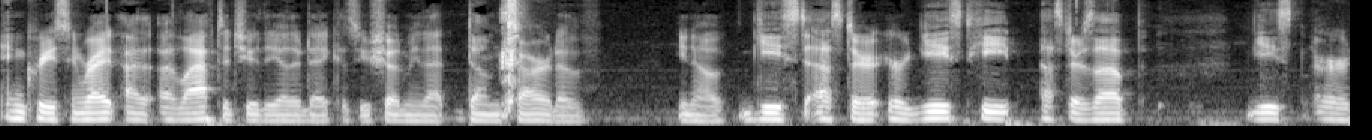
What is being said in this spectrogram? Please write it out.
increasing. Right? I, I laughed at you the other day because you showed me that dumb chart of, you know, yeast ester or yeast heat esters up, yeast or.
